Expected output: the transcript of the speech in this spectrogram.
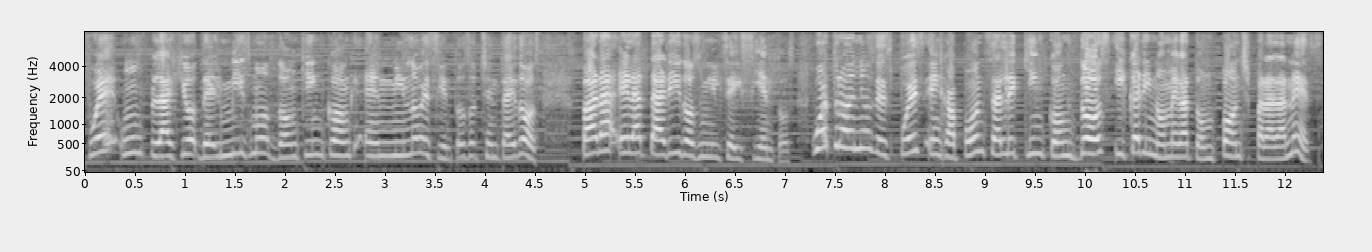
fue un plagio del mismo Donkey Kong en 1982 para el Atari 2600. Cuatro años después, en Japón sale King Kong 2 y Karino Megaton Punch para la NES.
